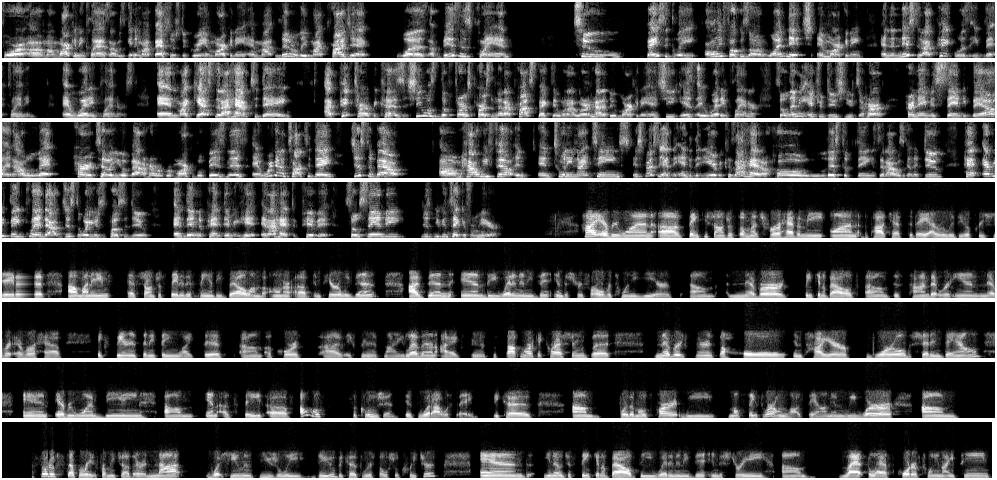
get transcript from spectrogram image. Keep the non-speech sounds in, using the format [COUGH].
for uh, my marketing class. I was getting my bachelor's degree in marketing, and my literally my project was a business plan to basically only focus on one niche in marketing. And the niche that I picked was event planning and wedding planners. And my guest that I have today I picked her because she was the first person that I prospected when I learned how to do marketing, and she is a wedding planner. So let me introduce you to her. Her name is Sandy Bell, and I will let her tell you about her remarkable business. And we're going to talk today just about um, how we felt in, in 2019, especially at the end of the year, because I had a whole list of things that I was going to do, had everything planned out just the way you're supposed to do and then the pandemic hit and I had to pivot. So Sandy, just you can take it from here. Hi everyone. Uh, thank you, Chandra, so much for having me on the podcast today. I really do appreciate it. Uh, my name, as Chandra stated, is Sandy Bell. I'm the owner of Imperial Events. I've been in the wedding and event industry for over 20 years. Um, never thinking about um, this time that we're in, never ever have experienced anything like this. Um, of course, I've experienced 9 11, I experienced the stock market crashing, but never experienced the whole entire world shutting down and everyone being um, in a state of almost seclusion, is what I would say. Because um, for the most part, we, most states were on lockdown and we were um, sort of separated from each other, and not what humans usually do because we're social creatures. And, you know, just thinking about the wedding and event industry, um, last, the last quarter of 2019,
